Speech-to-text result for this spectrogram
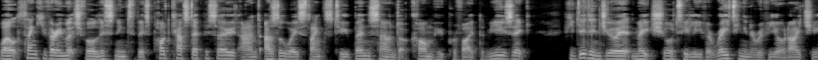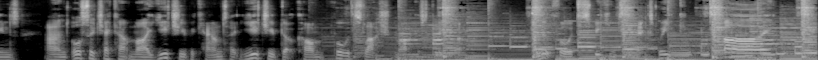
Well, thank you very much for listening to this podcast episode, and as always, thanks to bensound.com who provide the music. If you did enjoy it, make sure to leave a rating and a review on iTunes, and also check out my YouTube account at youtube.com forward slash Marcus Cleaver. I look forward to speaking to you next week. Bye!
